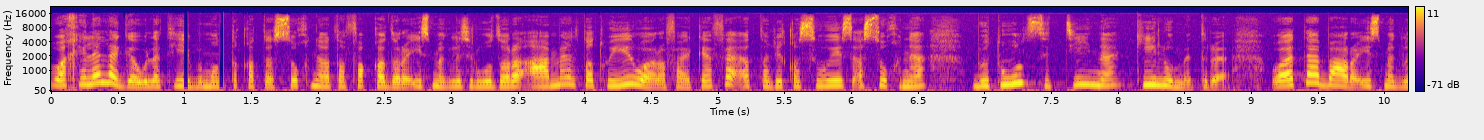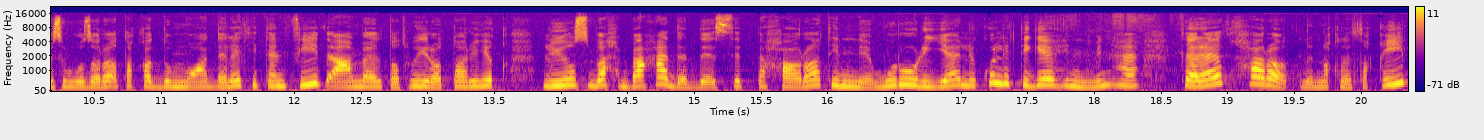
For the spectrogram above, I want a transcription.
وخلال جولته بمنطقة السخنة تفقد رئيس مجلس الوزراء أعمال تطوير ورفع كفاءة طريق السويس السخنة بطول 60 كيلومتر. وتابع رئيس مجلس الوزراء تقدم معدلات تنفيذ أعمال تطوير الطريق ليصبح بعدد ست حارات مرورية لكل اتجاه منها ثلاث حارات للنقل الثقيل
